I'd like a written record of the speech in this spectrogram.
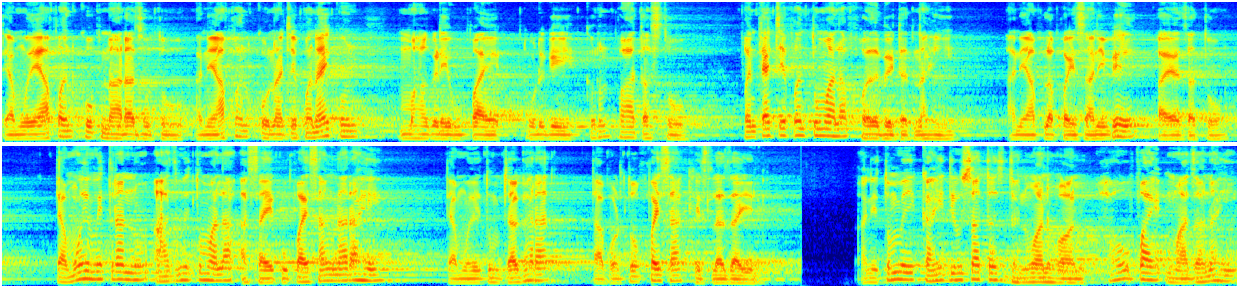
त्यामुळे आपण खूप नाराज होतो आणि आपण कोणाचे पण ऐकून महागडे उपाय तोडगे करून पाहत असतो. पण त्याचे पण तुम्हाला फळ भेटत नाही आणि आपला पैसा आणि वेळ वाया जातो. त्यामुळे मित्रांनो आज मी तुम्हाला असा एक उपाय सांगणार आहे. त्यामुळे तुमच्या घरात ताबडतोब पैसा खेचला जाईल. आणि तुम्ही काही दिवसातच धनवान व्हाल. हा उपाय माझा नाही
